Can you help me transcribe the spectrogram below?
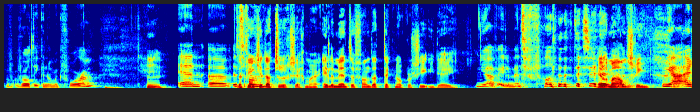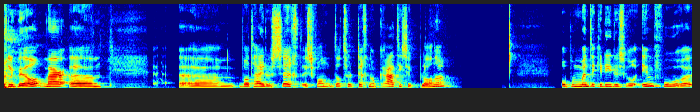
World Economic Forum. Hmm. En, uh, dan vind je dat terug, zeg maar, elementen van dat technocracy-idee. Ja, elementen van. Helemaal misschien. ja, eigenlijk wel. Maar um, um, wat hij dus zegt is van dat soort technocratische plannen. Op het moment dat je die dus wil invoeren,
